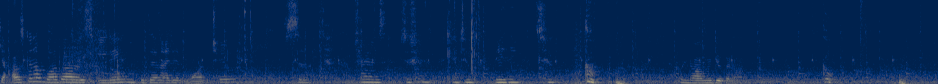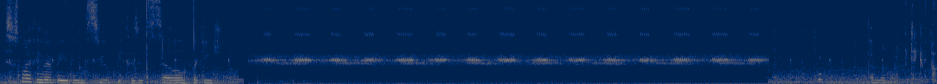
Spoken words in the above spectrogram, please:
Yeah, I was gonna vlog while I was eating, but then I didn't want to. So transition into bathing suit. Go! Wait, no, I'm gonna do it one. Go! This is my favorite bathing suit because it's so freaking cute. I'm not gonna have to take a fat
